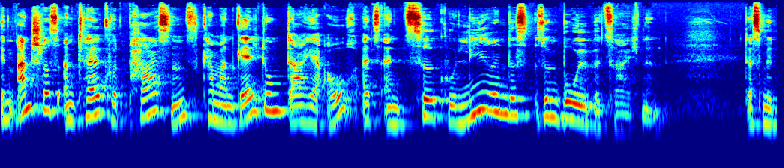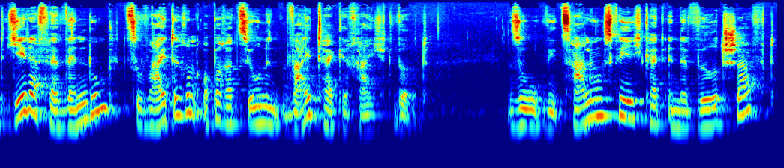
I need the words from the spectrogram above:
Im Anschluss an Talcott Parsons kann man Geltung daher auch als ein zirkulierendes Symbol bezeichnen das mit jeder Verwendung zu weiteren Operationen weitergereicht wird, so wie Zahlungsfähigkeit in der Wirtschaft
